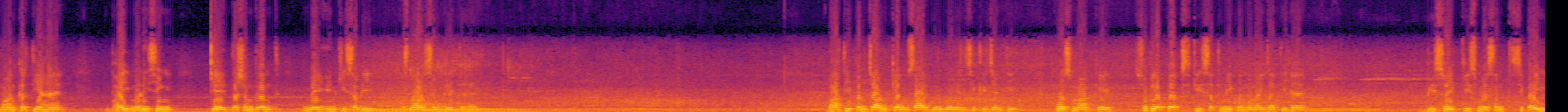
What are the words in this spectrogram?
महान कृतियाँ हैं। भाई मणि सिंह के दशम ग्रंथ में इनकी सभी रचनाएँ संकलित है। भारतीय पंचांग के अनुसार गुरु गोविंद सिंह की जयंती पोष माह के शुक्ल पक्ष की सप्तमी को मनाई जाती है। 2021 में संत सिपाही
